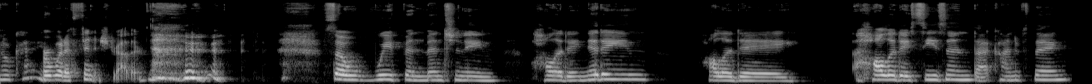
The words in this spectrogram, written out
Okay. or what I've finished, rather. so we've been mentioning holiday knitting, holiday holiday season, that kind of thing.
